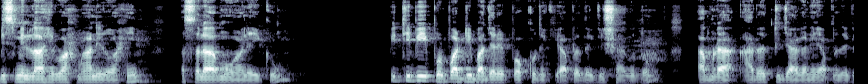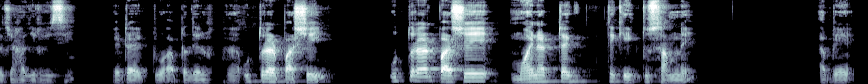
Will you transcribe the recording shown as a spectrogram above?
বিসমিল্লাহ রহমান রহিম। আসসালামু আলাইকুম। পৃথিবী প্রপার্টি বাজারের পক্ষ থেকে আপনাদেরকে স্বাগতম। আমরা আরও একটি জায়গা নিয়ে আপনাদের কাছে হাজির হয়েছি। এটা একটু আপনাদের উত্তরার পাশেই। উত্তরার পাশে ময়নার ট্যাগ থেকে একটু সামনে। আপনি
